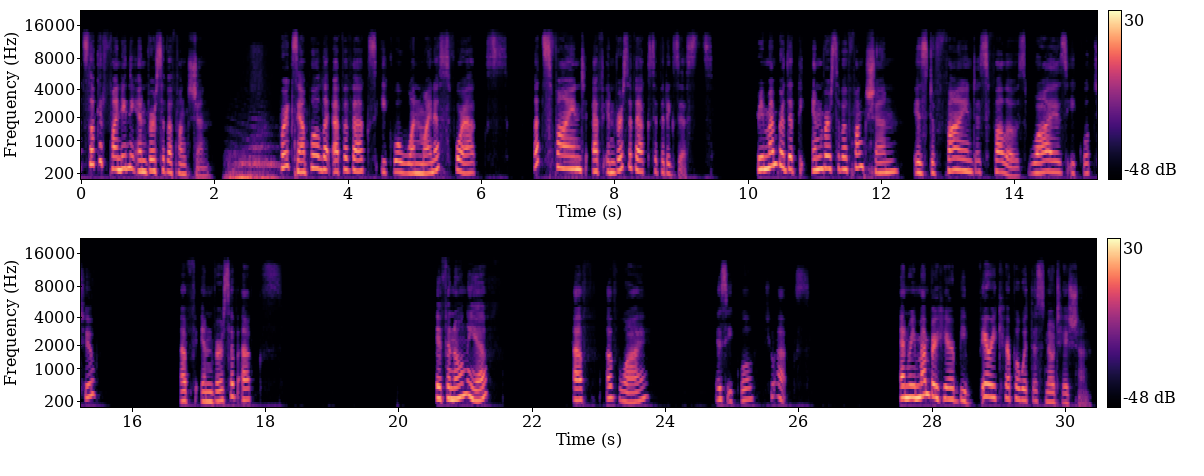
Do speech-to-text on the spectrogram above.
Let's look at finding the inverse of a function. For example, let f of x equal 1 minus 4x. Let's find f inverse of x if it exists. Remember that the inverse of a function is defined as follows. y is equal to f inverse of x if and only if f of y is equal to x. And remember here, be very careful with this notation.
